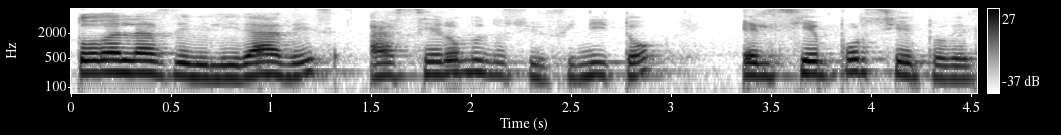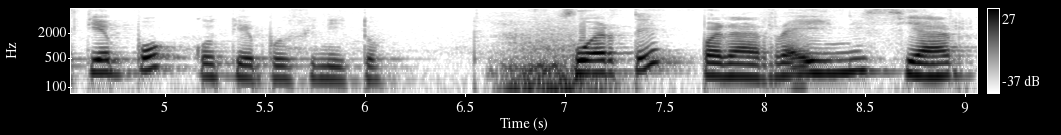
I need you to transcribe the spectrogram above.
todas las debilidades a cero menos infinito el 100% del tiempo con tiempo infinito. Fuerte para reiniciar,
